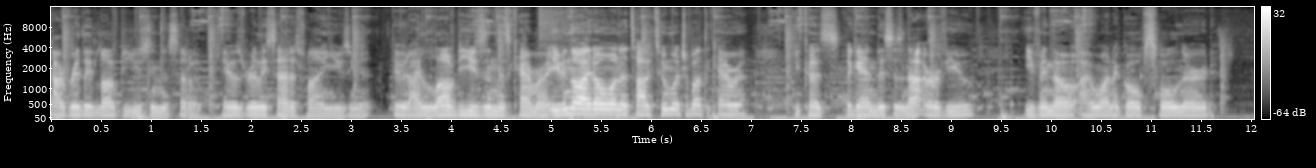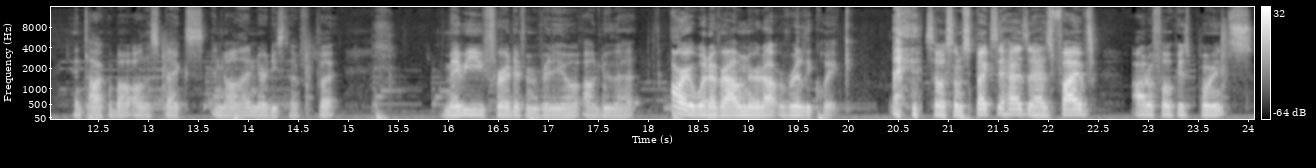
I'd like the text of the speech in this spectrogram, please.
I really loved using the setup. It was really satisfying using it. Dude, I loved using this camera. Even though I don't want to talk too much about the camera, because again, this is not a review, even though I want to go full nerd and talk about all the specs and all that nerdy stuff. But maybe for a different video, I'll do that. Alright, whatever, I'll nerd out really quick. so some specs it has, it has five autofocus points,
